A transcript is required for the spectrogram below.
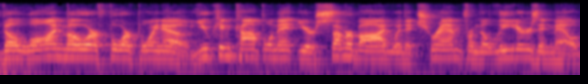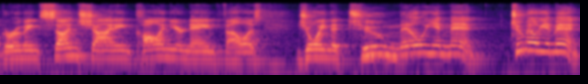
the Lawnmower 4.0. You can complement your summer bod with a trim from the leaders in male grooming, sun shining, calling your name, fellas. Join the 2 million men, 2 million men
